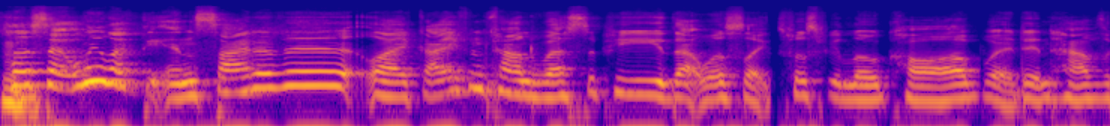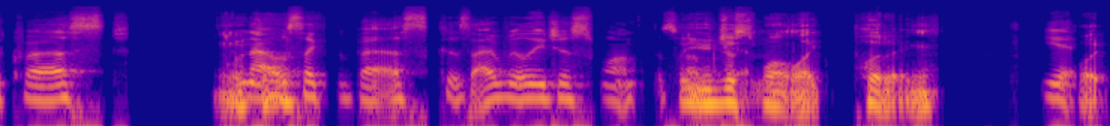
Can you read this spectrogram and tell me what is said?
Hmm. Plus, I only like the inside of it. Like, I even found a recipe that was like supposed to be low carb, where it didn't have the crust, and that was like the best because I really just want the. so you just want like pudding, Yeah. like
